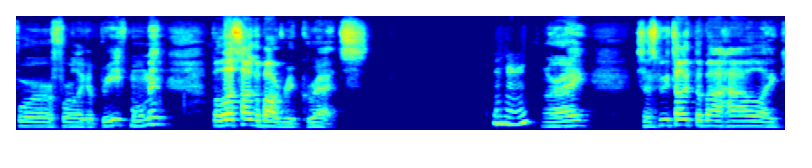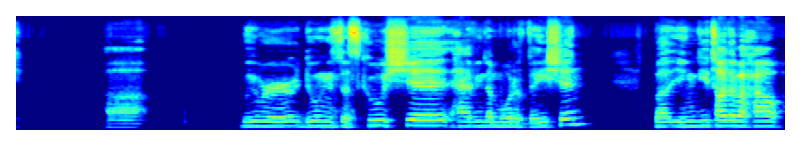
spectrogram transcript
for for like a brief moment, but let's talk about regrets. hmm All right. Since we talked about how like uh we were doing the school shit, having the motivation, but you, you talked about how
